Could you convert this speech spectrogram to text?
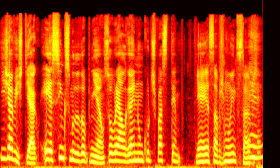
E já viste, Tiago, é assim que se muda de opinião sobre alguém num curto espaço de tempo. É, sabes muito, sabes? É.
